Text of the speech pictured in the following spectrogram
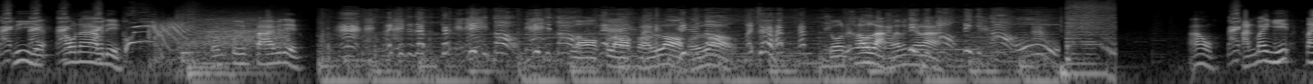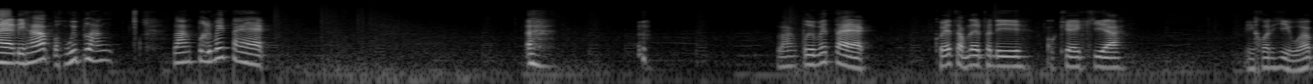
back, นี่ไง back, เข้าหน้าไปดิบ นปืนตายไปดิดิจิตอลดิจิตอลหลอกหลอกหลอกหลอกหลอกโดนเข้าหลังแล้วเป็นไงล่ะ ดิจิตอลเอ้าแตก หันมาอย่างงี้ แตกดิครับโอ้โหลังลังปืนไม่แตกเอ้อลังปืนไม่แตก เควสสำเร็จพอดี โอเคเคลียร์มีคนหิวครับ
